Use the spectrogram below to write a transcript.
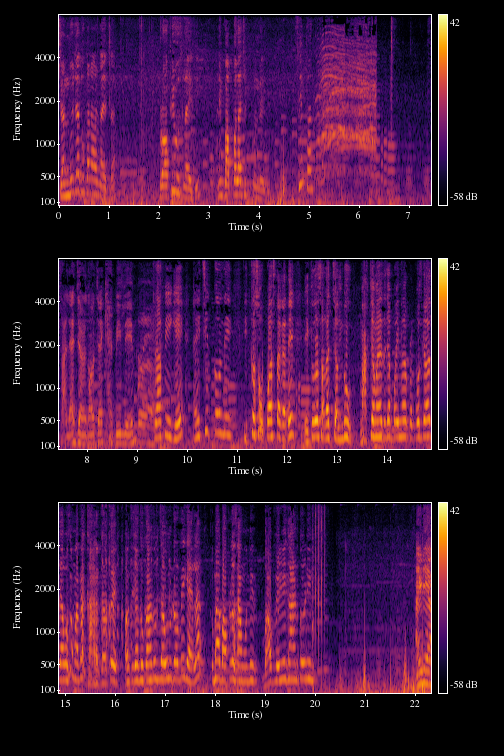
चंदूच्या दुकानावर जायचं. ट्रॉफी उचलायची आणि बाप्पाला चिपकून द्यायची. सिंपल. साल्या जळगावच्या खॅबी लेन ट्रॉफी घे आणि चिपकवून दे. इतकं सोपं असतं का ते? एक तो साला चंदू मागच्या महिन्यात त्याच्या बहिणीला प्रपोज केला त्यापासून माझा कार करतोय. आणि त्याच्या दुकानातून जाऊन ट्रॉफी घ्यायला तो माझ्या बापला सांगून देईन बाप वेगळी गाण तोडीन. आयडिया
